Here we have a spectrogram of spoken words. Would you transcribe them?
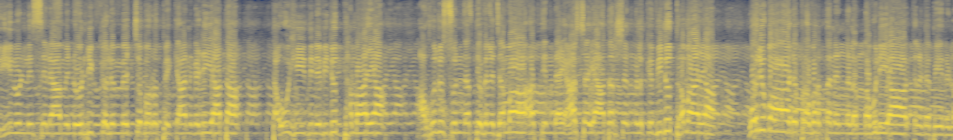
ദീനുൽ ഇസ്ലാമിന് ഒരിക്കലും വെച്ചു പൊറുപ്പിക്കാൻ കഴിയാത്ത തൗഹീദിന് വിരുദ്ധമായ അഹുലുസുന്നത്തി വൽ ജമാഅത്തിന്റെ ആശയാദർശങ്ങൾക്ക് വിരുദ്ധമായ ഒരുപാട് പ്രവർത്തനങ്ങളും ഔലിയാക്കളുടെ പേരിൽ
